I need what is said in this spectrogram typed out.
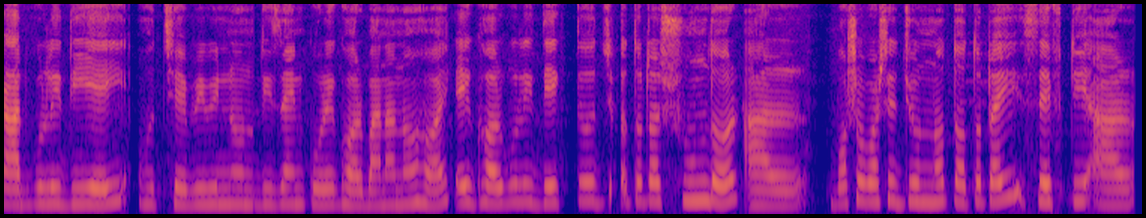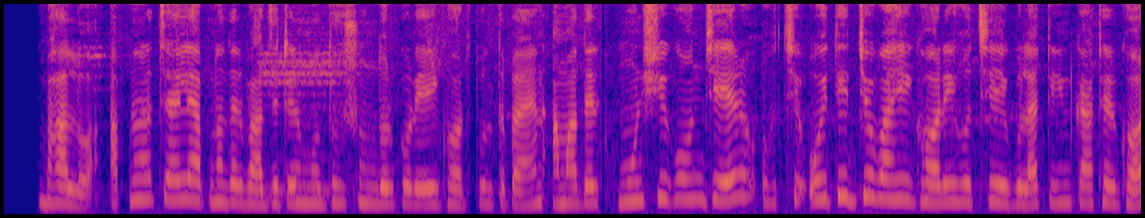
কাঠগুলি দিয়েই হচ্ছে বিভিন্ন ডিজাইন করে ঘর বানানো হয়। এই ঘরগুলি দেখতেও যতটা সুন্দর আর বসবাসের জন্য ততটাই সেফটি আর ভালো। আপনারা চাইলে আপনাদের বাজেটের মধ্যে সুন্দর করে এই ঘর তুলতে পারেন। আমাদের মুন্সীগঞ্জের হচ্ছে ঐতিহ্যবাহী ঘরই হচ্ছে এগুলা, টিন কাঠের ঘর।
